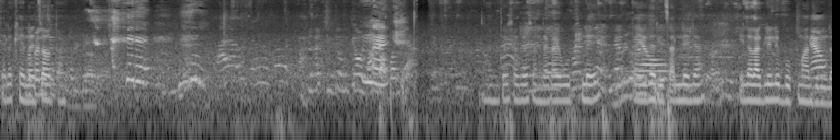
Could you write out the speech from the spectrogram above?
त्याला खेळायचा होता. नंतर सगळे संध्याकाळी उठले. काही घरी चाललेल्या. हिला लागलेली भूक माधुरीला.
